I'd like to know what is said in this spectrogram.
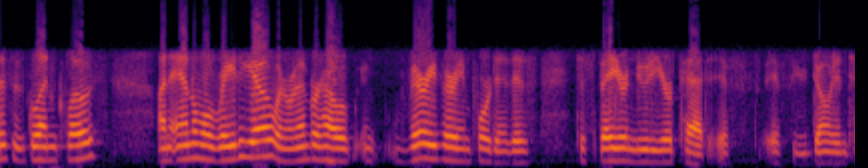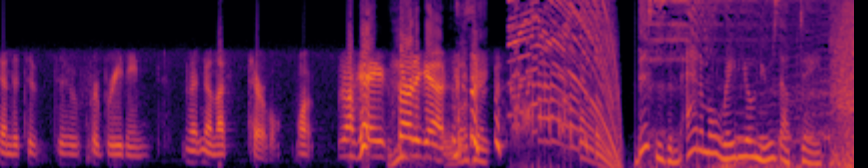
This is Glenn Close on Animal Radio, and remember how very, very important it is to spay or neuter your pet if if you don't intend it to, to for breeding. No, that's terrible. Okay, start again. okay. This is an Animal Radio News Update.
